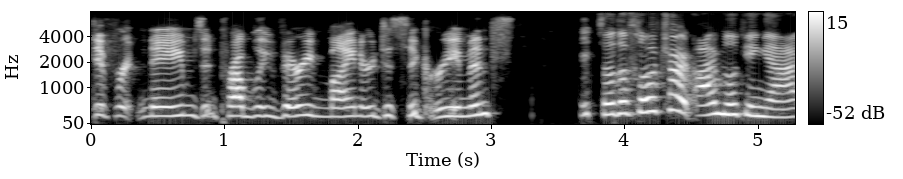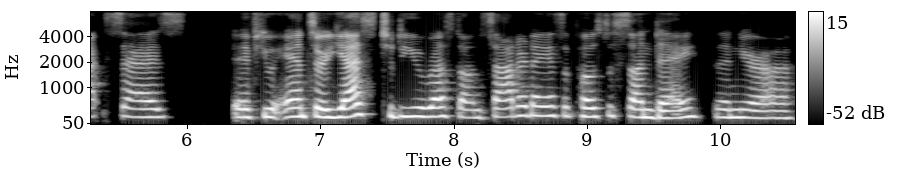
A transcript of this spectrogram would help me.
different names and probably very minor disagreements. So the flowchart I'm looking at says if you answer yes to do you rest on Saturday as opposed to Sunday, then you're a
